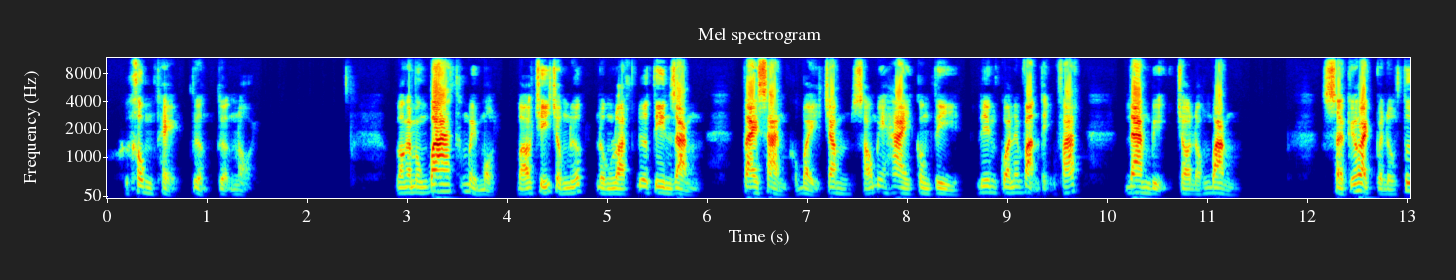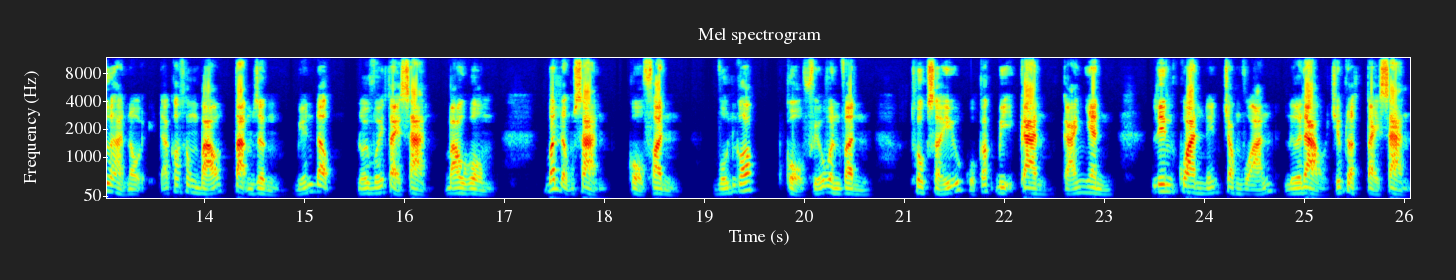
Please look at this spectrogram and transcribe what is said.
không thể tưởng tượng nổi. Vào ngày 3 tháng 11, báo chí trong nước đồng loạt đưa tin rằng tài sản của 762 công ty liên quan đến Vạn Thịnh Phát đang bị cho đóng băng. Sở Kế hoạch và Đầu tư Hà Nội đã có thông báo tạm dừng biến động đối với tài sản bao gồm bất động sản, cổ phần, vốn góp, cổ phiếu vân vân thuộc sở hữu của các bị can cá nhân liên quan đến trong vụ án lừa đảo chiếm đoạt tài sản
